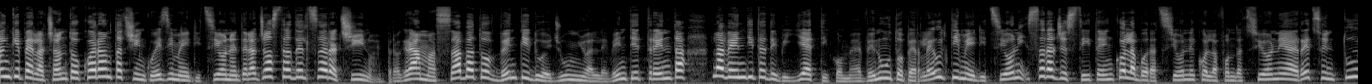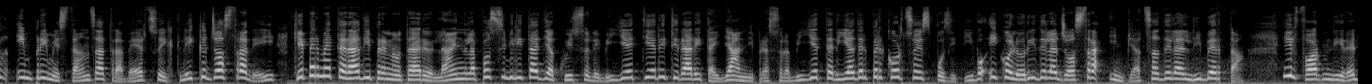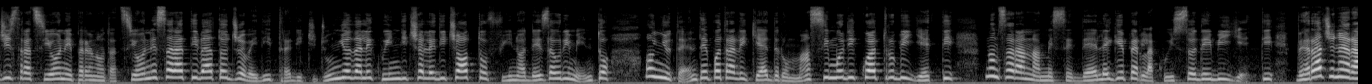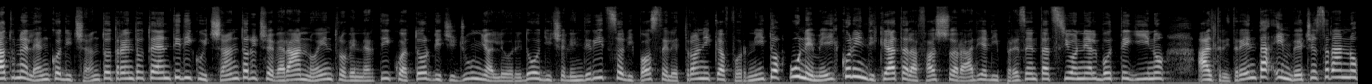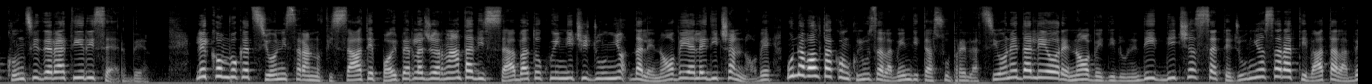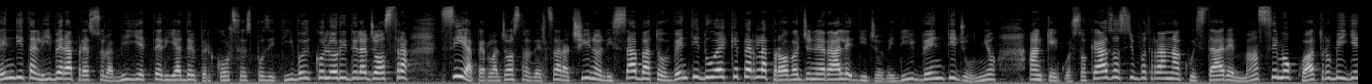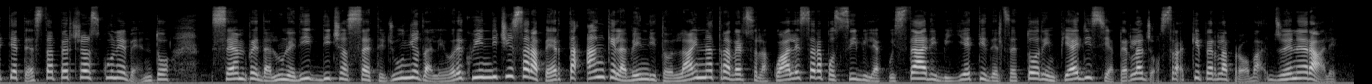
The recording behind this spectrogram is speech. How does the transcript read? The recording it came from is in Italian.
Anche per la 145esima edizione della Giostra del Saracino, in programma sabato 22 giugno alle 20.30, la vendita dei biglietti, come è avvenuto per le ultime edizioni, sarà gestita in collaborazione con la Fondazione Arezzo in Tour in prima istanza attraverso il click Giostra Day, che permetterà di prenotare online la possibilità di acquisto dei biglietti e ritirare i tagliandi presso la biglietteria del percorso espositivo I colori della giostra in Piazza della Libertà. Il form di registrazione e prenotazione sarà attivato giovedì 13 giugno dalle 15 alle 18 fino ad esaurimento. Ogni utente potrà richiedere un massimo di 4 biglietti. Non saranno ammesse deleghe per l'acquisto dei biglietti. Verrà generato un elenco di 130 utenti di cui 100 riceveranno entro venerdì 14 giugno alle ore 12 l'indirizzo di posta elettronica fornito un'email con indicata la fascia oraria di presentazione al botteghino. Altri 30 invece saranno considerati riserve. Le convocazioni saranno fissate poi per la giornata di sabato 15 giugno dalle 9 alle 19. Una volta conclusa la vendita su prelazione, dalle ore 9 di lunedì 17 giugno sarà attivata la vendita libera presso la biglietteria del percorso espositivo I colori della giostra, sia per la giostra del Saracino di sabato 22 che per la prova generale di giovedì 20 giugno. Anche in questo caso si potranno acquistare massimo 4 biglietti a testa per ciascun evento. Sempre da lunedì 17 giugno dalle ore 15 sarà aperta anche la vendita online attraverso la quale sarà possibile acquistare i biglietti del settore in piedi sia per la giostra che per la prova generale.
